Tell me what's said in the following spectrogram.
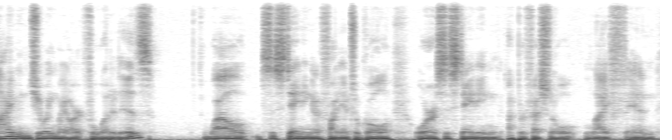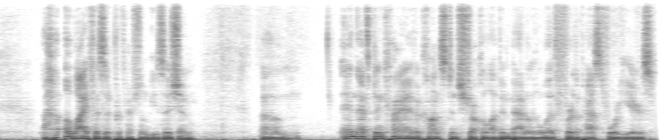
I'm enjoying my art for what it is while sustaining a financial goal or sustaining a professional life and a life as a professional musician? Um, and that's been kind of a constant struggle I've been battling with for the past four years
